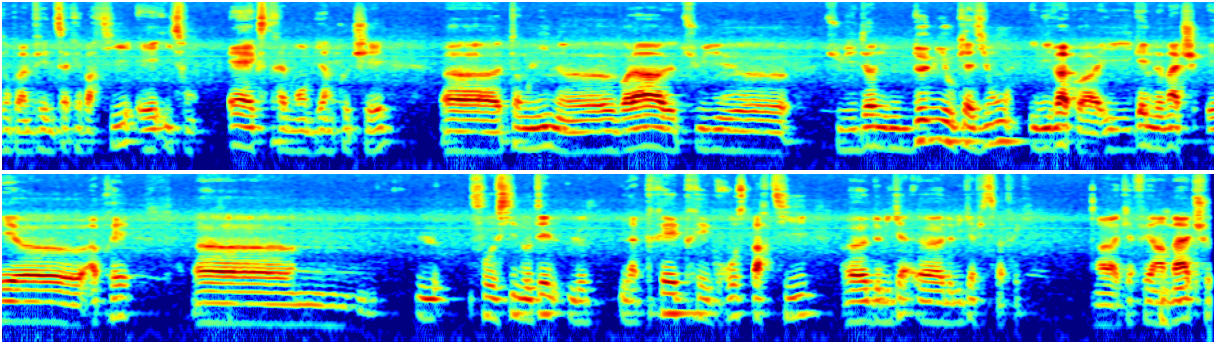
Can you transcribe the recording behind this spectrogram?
Ils ont quand même fait une sacrée partie et ils sont extrêmement bien coachés. Euh, Tomlin, euh, voilà, tu, tu lui donnes une demi-occasion, il y va quoi, il gagne le match. Et après, il faut aussi noter le, la très très grosse partie de, Mika, de Mika Fitzpatrick. qui a fait un match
